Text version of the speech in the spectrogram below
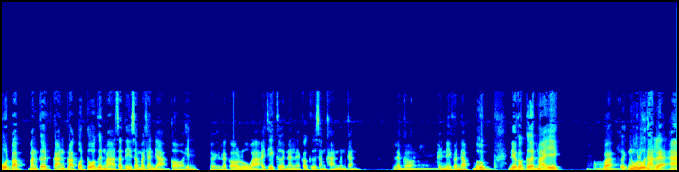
พูดปั๊บมันเกิดการปรากฏตัวขึ้นมาสติสัมปชัญญะก็เห็นเลยแล้วก็รู้ว่าไอ้ที่เกิดนั่นแหละก็คือสังขารเหมือนกัน แล้วก็ไอ้นี่ก็ดับปุ๊บเดี๋ยวก็เกิดมาอีก ว่าเอ้ยหนูรู้ทันแล้วอ่า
